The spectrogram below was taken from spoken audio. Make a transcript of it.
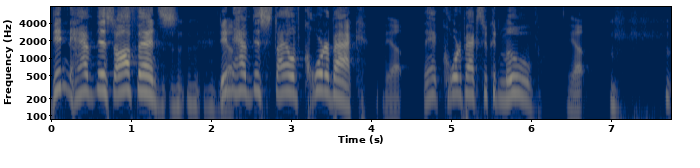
didn't have this offense, didn't Yep. have this style of quarterback. Yep. They had quarterbacks who could move. Yep.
